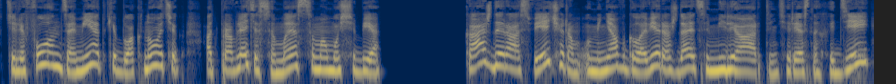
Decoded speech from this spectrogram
в телефон, заметки, блокнотик, отправлять СМС самому себе. Каждый раз вечером у меня в голове рождается миллиард интересных идей,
